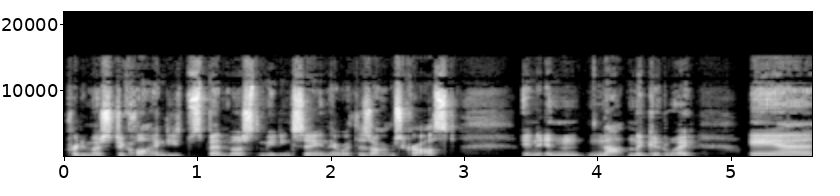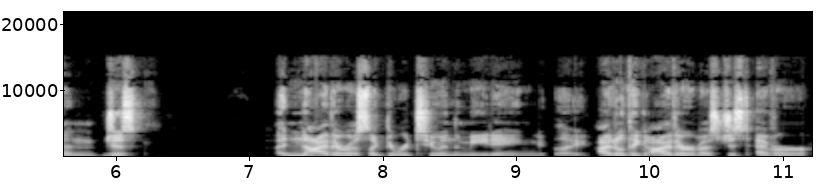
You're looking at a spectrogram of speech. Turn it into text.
pretty much declined. He spent most of the meeting sitting there with his arms crossed and, in not in the good way. And just uh, neither of us, like there were two in the meeting. Like, I don't think either of us just ever,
